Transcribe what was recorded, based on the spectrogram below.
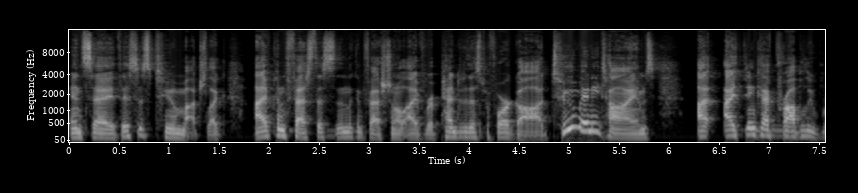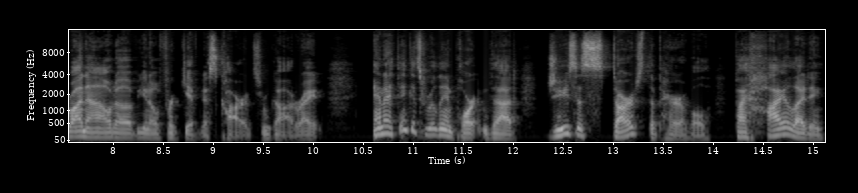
and say, This is too much. Like, I've confessed this in the confessional, I've repented this before God too many times. I, I think I've Mhm. probably run out of, you know, forgiveness cards from God, right? And I think it's really important that Jesus starts the parable by highlighting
